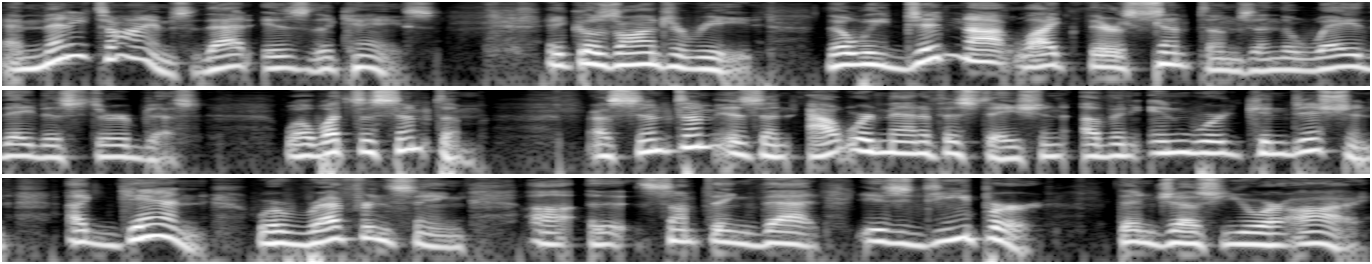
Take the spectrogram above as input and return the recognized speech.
And many times that is the case. It goes on to read, though we did not like their symptoms and the way they disturbed us. Well, what's a symptom? A symptom is an outward manifestation of an inward condition. Again, we're referencing uh, something that is deeper than just you or I.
